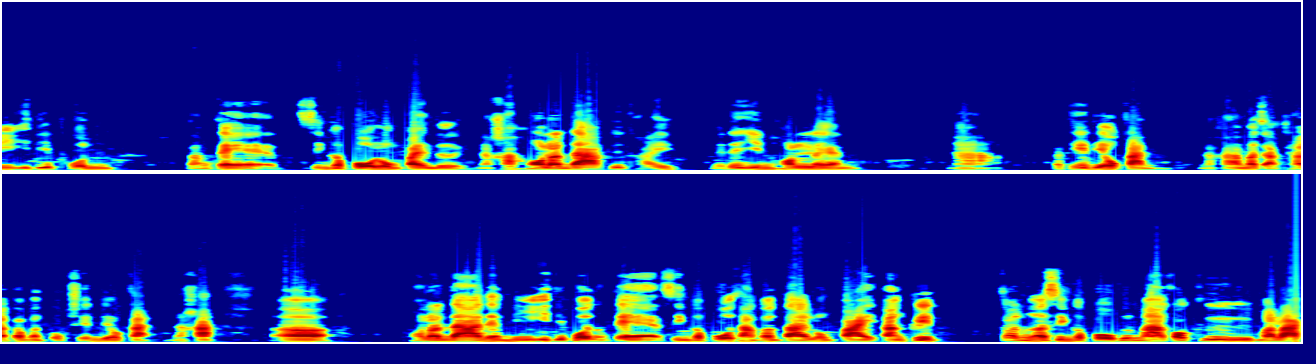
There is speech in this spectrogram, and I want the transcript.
มีอิทธิพลตั้งแต่สิงคโปร์ลงไปเลยนะคะ ฮอลันดาคือใครไม่ได้ยินฮอลแลนด์อ่าประเทศเดียวกันนะคะ มาจากชาติตะวันตกเช่นเดียวกันนะคะเอ่อฮอลันดาเนี่ยมีอิทธิพลตั้งแต่สิงคโปร์ทางตอนใต้ลงไป อังกฤษ ก็เหนือสิงคโปร์ขึ้นมาก็คือมาลา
